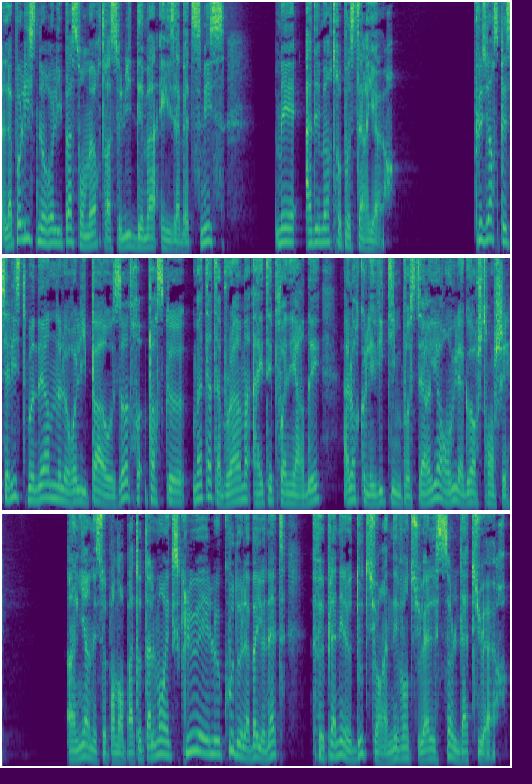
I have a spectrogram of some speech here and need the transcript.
La police ne relie pas son meurtre à celui d'Emma Elizabeth Smith, mais à des meurtres postérieurs. Plusieurs spécialistes modernes ne le relient pas aux autres parce que Matat Abraham a été poignardé alors que les victimes postérieures ont eu la gorge tranchée. Un lien n'est cependant pas totalement exclu et le coup de la baïonnette fait planer le doute sur un éventuel soldat tueur.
